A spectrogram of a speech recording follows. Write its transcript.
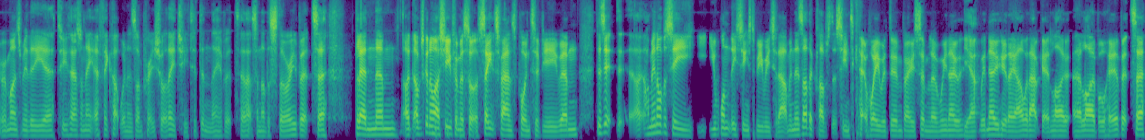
it reminds me of the uh, 2008 FA Cup winners. I'm pretty sure they cheated, didn't they? But uh, that's another story. But uh, Glen, um, I, I, was going to ask you from a sort of Saints fans' point of view. Um, does it? I mean, obviously, you want these things to be rooted out. I mean, there's other clubs that seem to get away with doing very similar. We know, yeah. we know who they are without getting li- uh, liable here. But uh,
